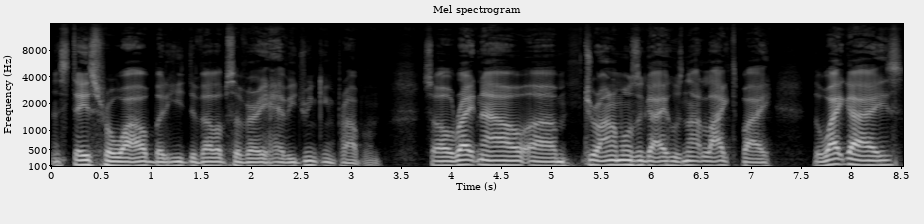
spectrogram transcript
and stays for a while, but he develops a very heavy drinking problem. So right now, um, Geronimo's a guy who's not liked by the white guys,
